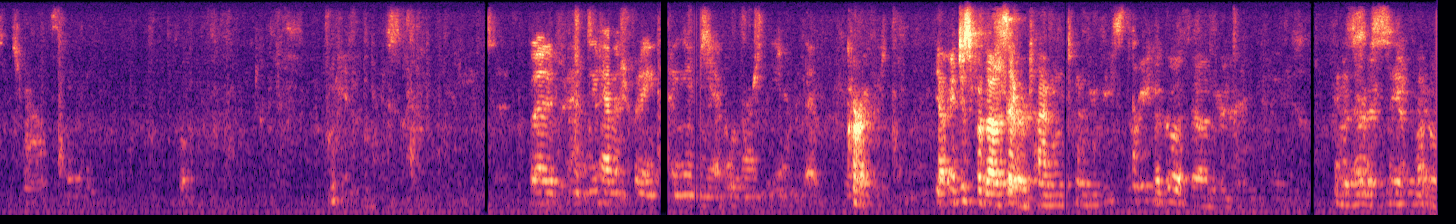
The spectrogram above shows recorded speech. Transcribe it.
to Charles. But we haven't put anything in yet, we're at the end of. Correct. Yeah, and just for the sake of time, I'm gonna do these three. I'll go with that. And is there a save button?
